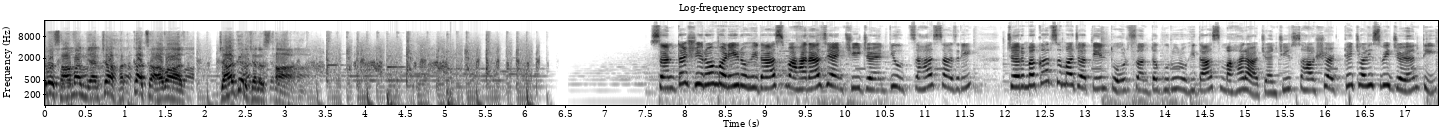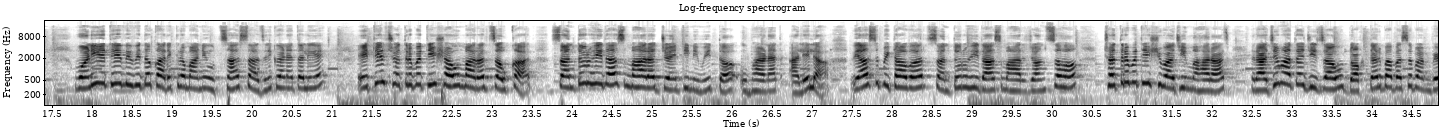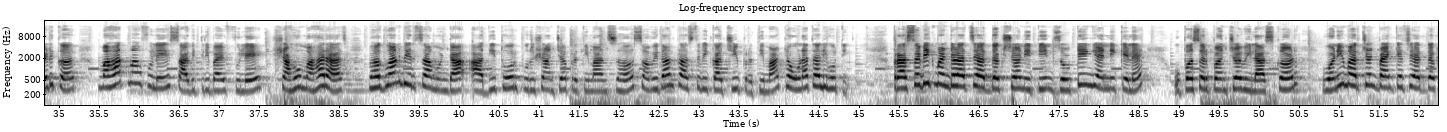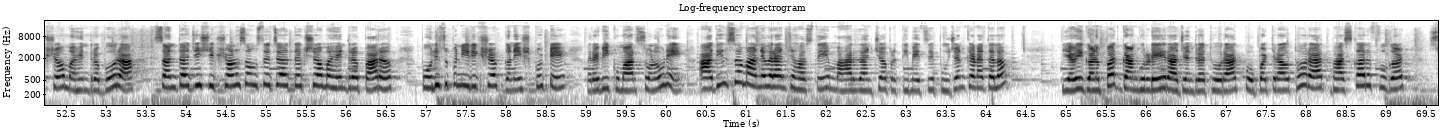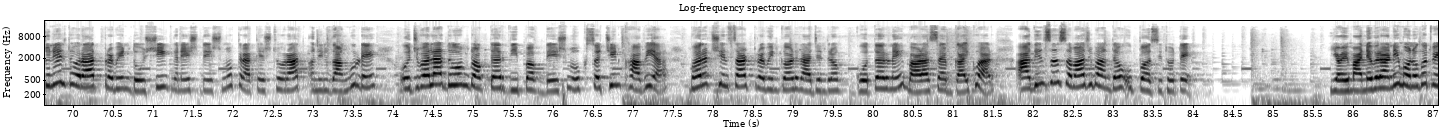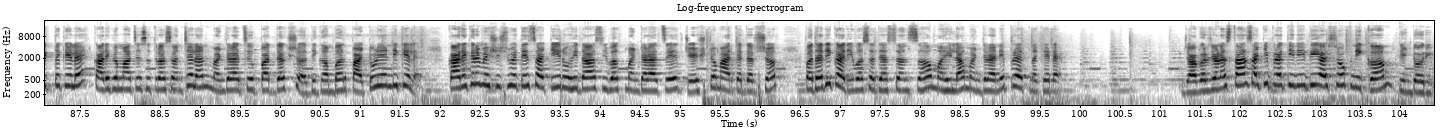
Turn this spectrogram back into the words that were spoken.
सर्वसामान्यांच्या हक्काचा आवाज जागर जनस्थान. संत शिरोमणी रोहिदास महाराज यांची जयंती उत्साहात साजरी. चर्मकार समाजातील थोर संत गुरु रोहिदास महाराज यांची सहाशे अठ्ठेचाळीसवी जयंती वणी येथे विविध कार्यक्रमांनी उत्साहात साजरी करण्यात आली आहे. येथील छत्रपती शाहू महाराज चौकात संत रोहिदास महाराज जयंती निमित्त उभारण्यात आलेल्या व्यासपीठावर संत रोहिदास महाराजांसह छत्रपती शिवाजी महाराज राजमाता जिजाऊ डॉक्टर बाबासाहेब आंबेडकर महात्मा फुले सावित्रीबाई फुले शाहू महाराज भगवान बिरसा मुंडा आदी थोर पुरुषांच्या प्रतिमांसह संविधान प्रास्ताविकाची प्रतिमा ठेवण्यात आली होती. प्रास्ताविक मंडळाचे अध्यक्ष नितीन जोटिंग यांनी केले उपसरपंच विलास कड वणी मर्चंट बँकेचे अध्यक्ष महेंद्र बोरा संतजी शिक्षण संस्थेचे अध्यक्ष महेंद्र पारख पोलीस उपनिरीक्षक गणेश कुटे रविकुमार सोनवणे आदींसह मान्यवरांच्या हस्ते महाराजांच्या प्रतिमेचे पूजन करण्यात आलं. यावेळी गणपत गांगुर्डे राजेंद्र थोरात पोपटराव थोरात भास्कर फुगट सुनील थोरात प्रवीण दोशी गणेश देशमुख राकेश थोरात अनिल गांगुर्डे उज्ज्वला धूम डॉक्टर दीपक देशमुख सचिन खाविया भरत शिरसाट प्रवीण कड राजेंद्र गोतरणे बाळासाहेब गायकवाड आदींसह समाज बांधव उपस्थित होते. यावेळी मान्यवरांनी मनोगत व्यक्त केले कार्यक्रमाचे सूत्रसंचालन मंडळाचे उपाध्यक्ष दिगंबर पाटोळे यांनी केले कार्यक्रम यशस्वीतेसाठी रोहिदास युवक मंडळाचे ज्येष्ठ मार्गदर्शक पदाधिकारी व सदस्यांसह महिला मंडळाने प्रयत्न केले. जागर जनस्थानसाठी प्रतिनिधी अशोक निकम दिंडोरी.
